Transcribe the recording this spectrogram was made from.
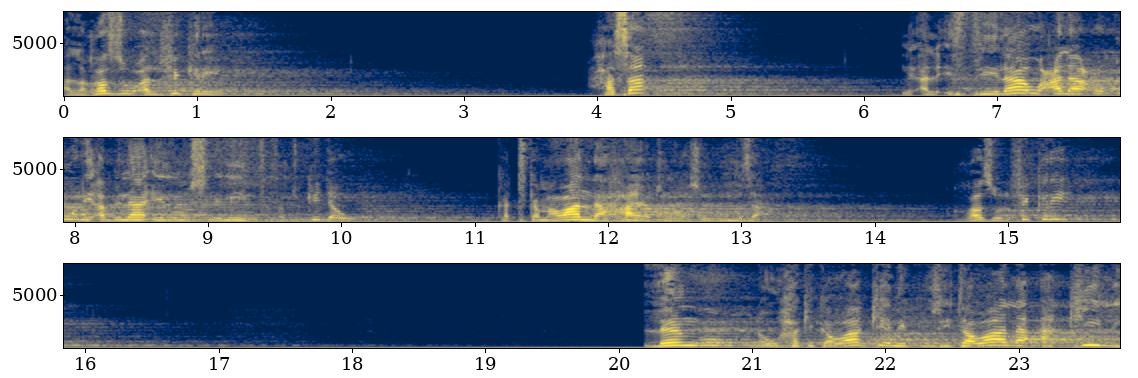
الغزو الفكري hasa ni alistilau ala uquli abnai almuslimin sasa tukija katika mawanda haya tunayozungumza ghazul fikri lengo na uhakika wake ni kuzitawala akili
